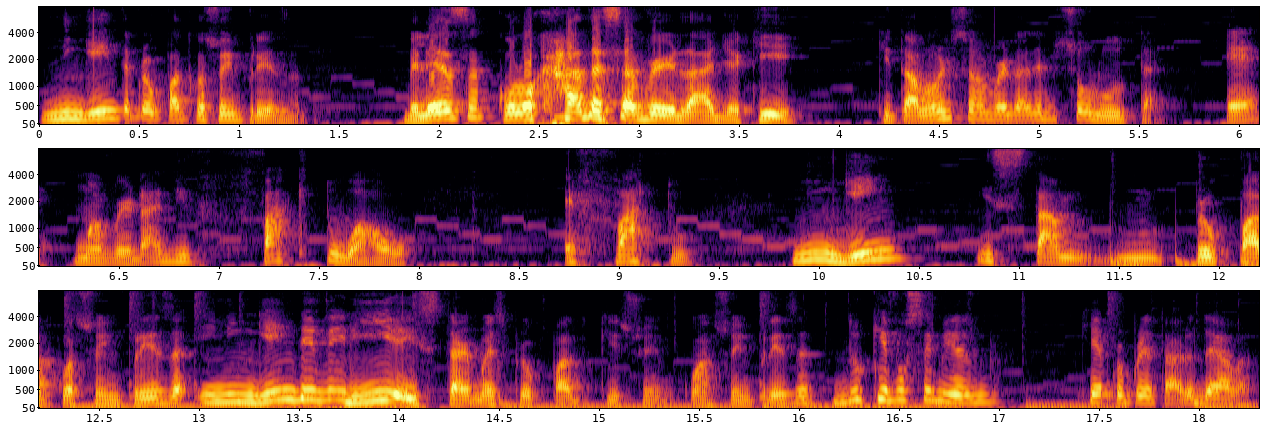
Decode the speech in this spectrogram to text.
ninguém está preocupado com a sua empresa. Beleza? Colocada essa verdade aqui, que está longe de ser uma verdade absoluta, é uma verdade factual. É fato. Ninguém está preocupado com a sua empresa e ninguém deveria estar mais preocupado com a sua empresa do que você mesmo, que é proprietário dela.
